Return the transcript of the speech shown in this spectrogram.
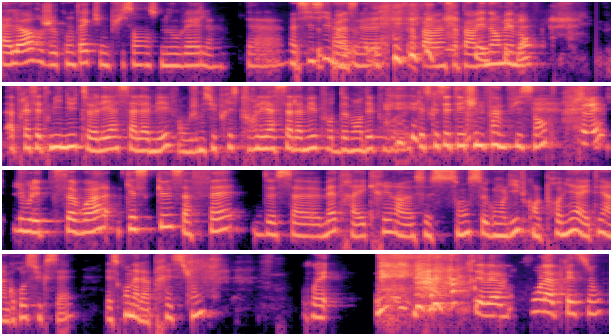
alors je contacte une puissance nouvelle ah, si si bah, ça, parle, ça parle énormément après cette minute euh, Léa Salamé, où je me suis prise pour Léa Salamé pour te demander pour, euh, qu'est-ce que c'était qu'une femme puissante. Je voulais savoir qu'est-ce que ça fait de se mettre à écrire ce, son second livre quand le premier a été un gros succès? Est-ce qu'on a la pression? Ouais. J'avais fond la pression.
